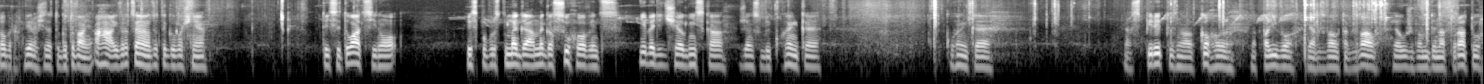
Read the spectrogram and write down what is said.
Dobra, biorę się za to gotowanie. Aha, i wracając do tego właśnie tej sytuacji, no jest po prostu mega, mega sucho, więc nie będzie dzisiaj ogniska. Wziąłem sobie kuchenkę, kuchenkę na spirytus, na alkohol, na paliwo, jak zwał, tak zwał. Ja używam denaturatu.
